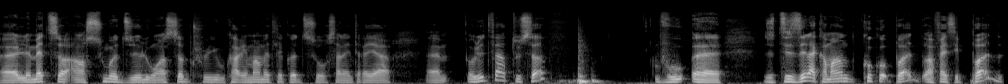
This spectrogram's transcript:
le mettre ça en sous-module ou en subtree ou carrément mettre le code source à l'intérieur, euh, au lieu de faire tout ça, vous euh, utilisez la commande CocoaPod, enfin c'est pod,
